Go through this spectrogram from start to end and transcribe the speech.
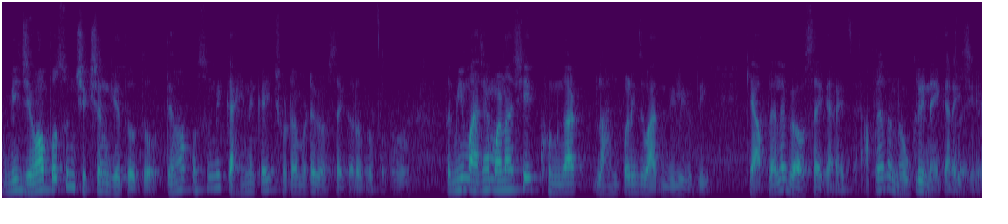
मी जेव्हापासून शिक्षण घेत होतो तेव्हापासून मी काही ना काही छोटा मोठा व्यवसाय करत होतो. तर मी माझ्या मनाशी एक खुणगाट लहानपणीच बांधलेली होती की आपल्याला व्यवसाय करायचा आहे आपल्याला नोकरी नाही करायची आहे.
